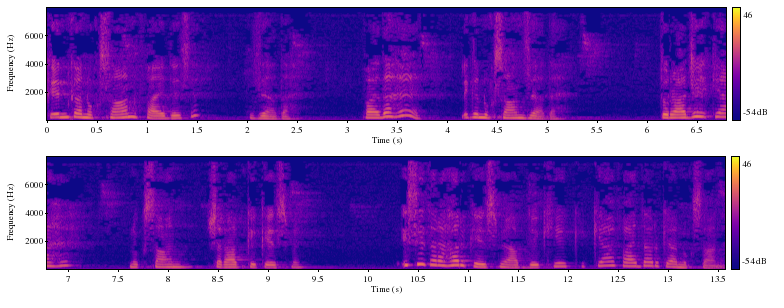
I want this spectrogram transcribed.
کہ ان کا نقصان فائدے سے زیادہ ہے۔ فائدہ ہے لیکن نقصان زیادہ ہے۔ تو راجہ کیا ہے؟ نقصان شراب کے کیس میں۔ اسی طرح ہر کیس میں آپ دیکھیے کہ کیا فائدہ اور کیا نقصان ہے۔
